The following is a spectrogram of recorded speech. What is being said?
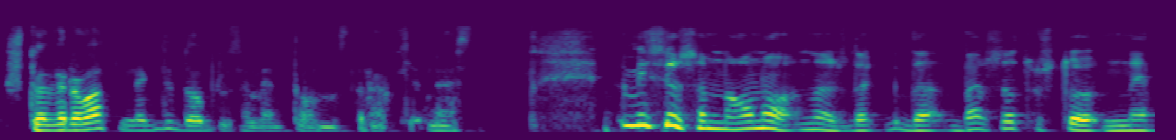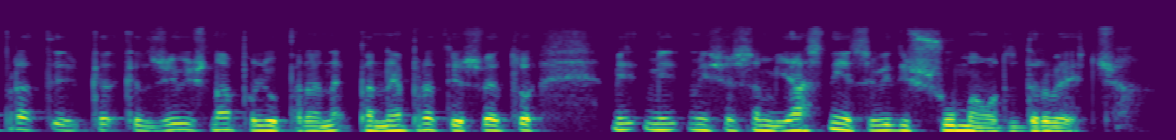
što je verovatno negde dobro za mentalno zdravlje ne znam. Mislio sam na ono, znaš, da, da baš zato što ne prati, kad, kad živiš na polju pa ne, pa ne pratiš sve to, mi, mi, mislio sam jasnije se vidi šuma od drveća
